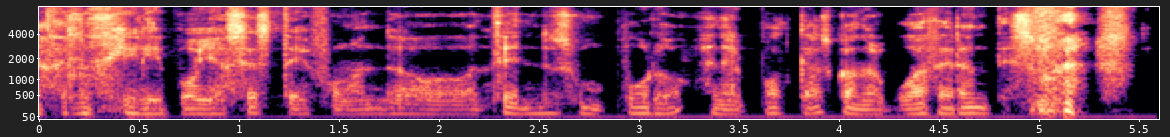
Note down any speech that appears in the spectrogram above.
¿qué hace el gilipollas este fumando, encendiendo un puro en el podcast cuando lo puedo hacer antes?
